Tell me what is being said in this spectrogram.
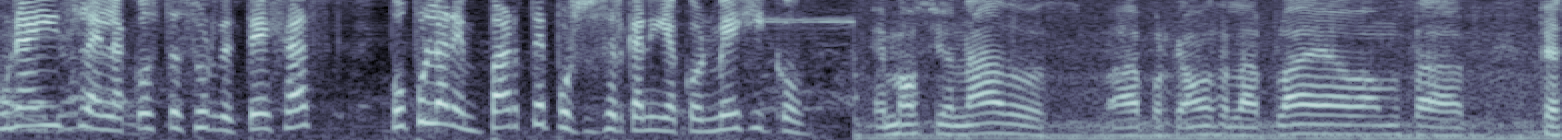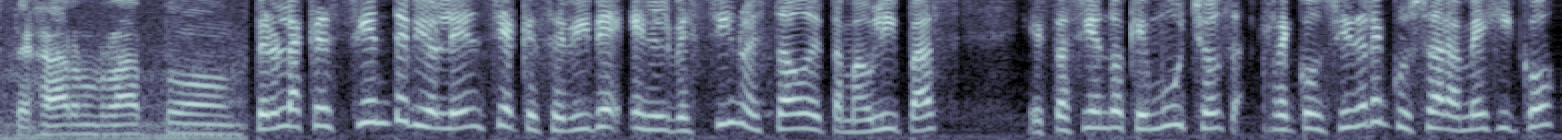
una isla en la costa sur de Texas, popular en parte por su cercanía con México. Emocionados ah, porque vamos a la playa, vamos a festejar un rato. Pero la creciente violencia que se vive en el vecino estado de Tamaulipas está haciendo que muchos reconsideren cruzar a México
